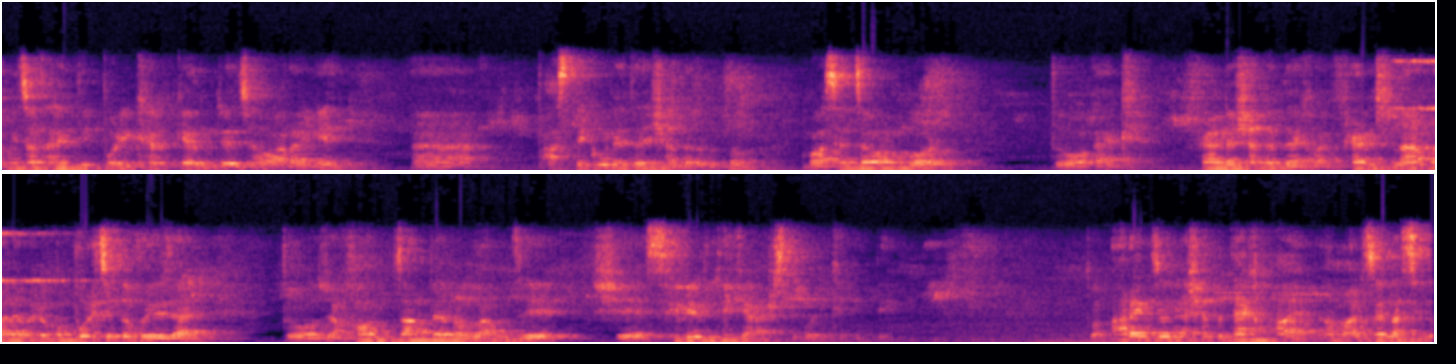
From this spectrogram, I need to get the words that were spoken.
আমি যথারীতি পরীক্ষার কেন্দ্রে যাওয়ার আগে বাসে করে যাই সাধারণত। বাসে যাওয়ার পর তো এক ফ্রেন্ডের সাথে দেখা হয়। ফ্রেন্ডস না মানে ওইরকম পরিচিত হয়ে যায়। তো যখন জানতে পারলাম যে সে সিলেট থেকে আসছে পরীক্ষা দিতে। তো আরেকজনের সাথে দেখা হয়। আমার জেলা ছিল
